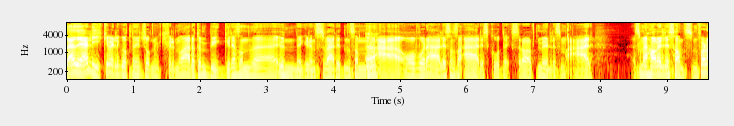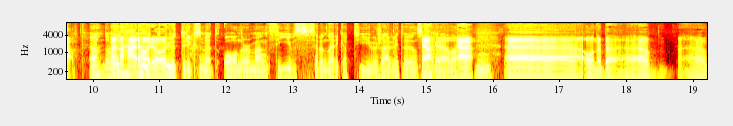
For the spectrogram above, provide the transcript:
Det er det jeg liker veldig godt med de John Wick-filmene, er at de bygger en sånn eh, undergrunnsverden som Ja. er, og hvor det er liksom sånn æreskodekser og alt mulig som er som jeg har veldig sansen for, da. Ja, det Men var et har ut, jo- uttrykk som het 'honor among thieves'. Selv om det ikke er tyver, så er det litt den samme Ja, greia. da. ja. Mm. uh, honor uh, uh,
